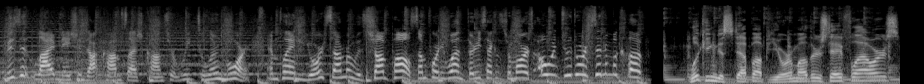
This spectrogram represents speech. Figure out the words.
Visit LiveNation.com slash Concert to learn more and plan your summer with Sean Paul, Sum 41, 30 Seconds to Mars, oh, and Two Door Cinema Club. Looking to step up your Mother's Day flowers?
